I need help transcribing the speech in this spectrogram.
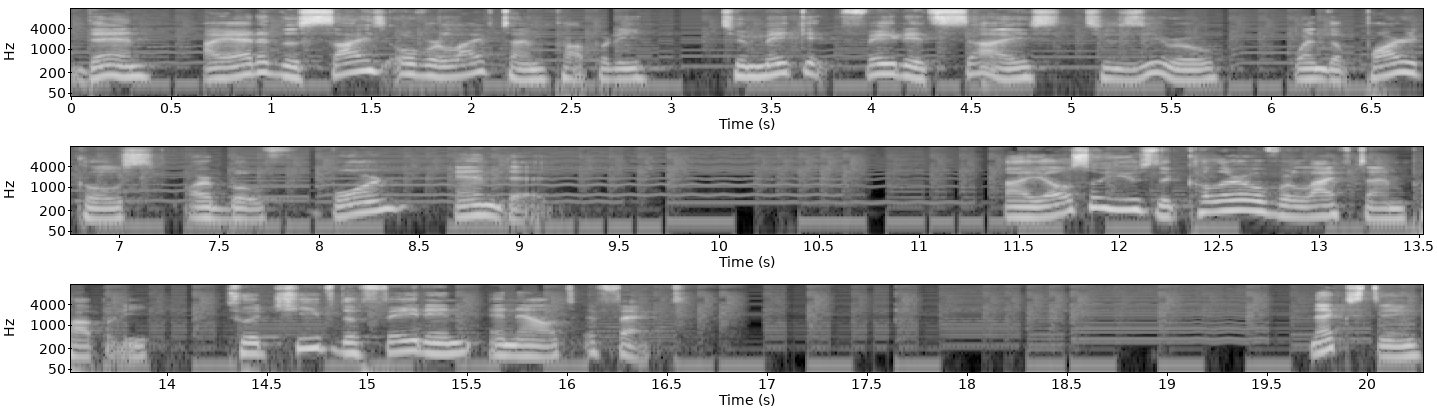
Then, I added the size over lifetime property to make it fade its size to zero when the particles are both born and dead. I also used the color over lifetime property to achieve the fade in and out effect. Next thing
